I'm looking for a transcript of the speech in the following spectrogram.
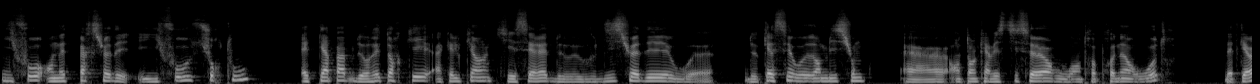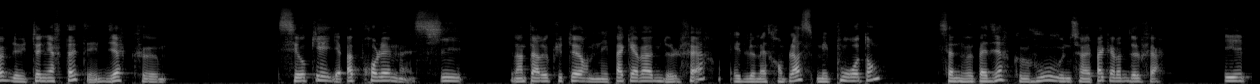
Il faut en être persuadé et il faut surtout être capable de rétorquer à quelqu'un qui essaierait de vous dissuader ou euh, de casser vos ambitions euh, en tant qu'investisseur ou entrepreneur ou autre, d'être capable de lui tenir tête et de dire que c'est OK, il n'y a pas de problème si l'interlocuteur n'est pas capable de le faire et de le mettre en place, mais pour autant, ça ne veut pas dire que vous, vous ne serez pas capable de le faire. Et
